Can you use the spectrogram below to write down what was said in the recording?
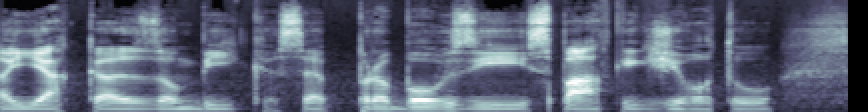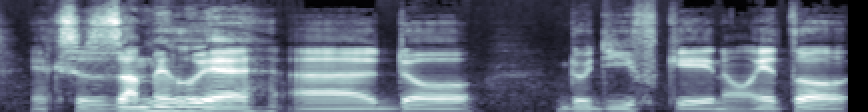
jak zombík se probouzí zpátky k životu, jak se zamiluje eh, do, do dívky, no je to,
